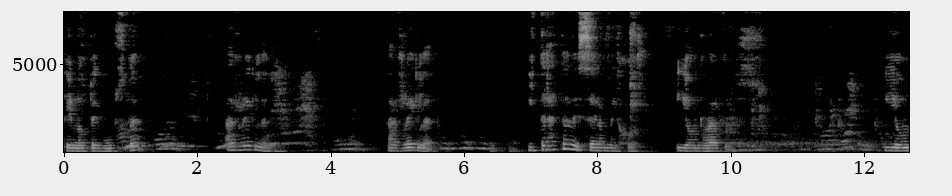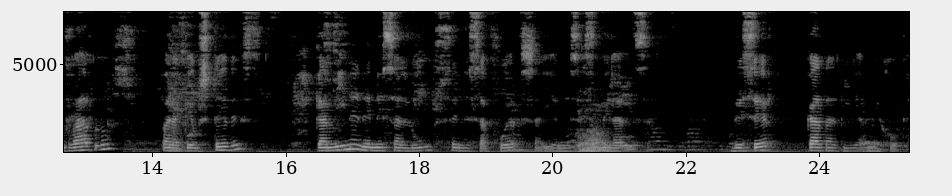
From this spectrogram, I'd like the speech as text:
que no te gusta, arréglalo, arréglalo y trata de ser mejor y honrarlos. Y honrarlos para que ustedes caminen en esa luz, en esa fuerza y en esa esperanza de ser cada día mejores.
